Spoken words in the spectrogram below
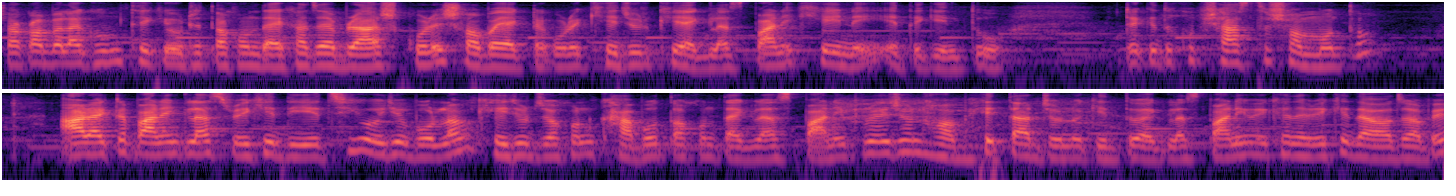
সকালবেলা ঘুম থেকে উঠে তখন দেখা যায় ব্রাশ করে সবাই একটা করে খেজুর খেয়ে এক গ্লাস পানি খেয়ে নেই। এতে কিন্তু, এটা কিন্তু খুব স্বাস্থ্যসম্মত। আর একটা পানি গ্লাস রেখে দিয়েছি। ওই যে বললাম, খেজুর যখন খাব তখন তো এক গ্লাস পানি প্রয়োজন হবে, তার জন্য কিন্তু এক গ্লাস পানিও এখানে রেখে দেওয়া যাবে।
